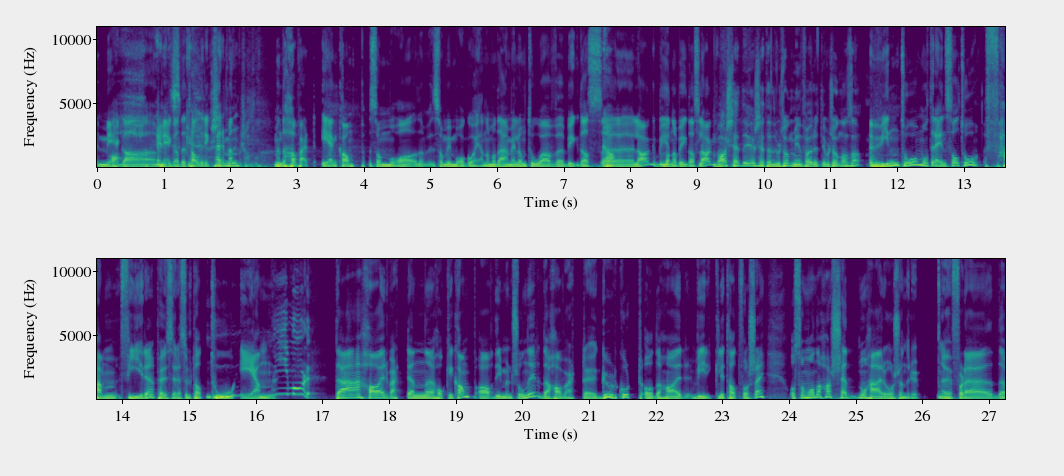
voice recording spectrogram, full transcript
mega, oh, elsker megadetaljrikt her, men, men det har vært én kamp som, må, som vi må gå gjennom, og det er mellom to av bygdas Ja. uh, lag. Byen og bygdas lag. Hva har skjedd i sjette divisjon? Min favorittdivisjon, altså. Vinn 2 mot Reinsvoll 2. 5-4. Pauseresultat 2-1. Ni mål! Det har vært en eh, hockeykamp av dimensjoner. Det har vært eh, gulkort, og det har virkelig tatt for seg. Og så må det ha skjedd noe her òg, skjønner du. Eh, For det, det,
